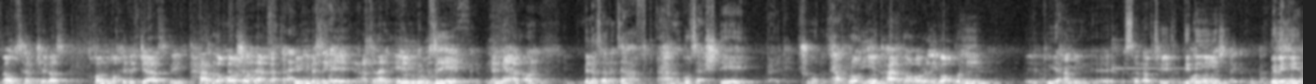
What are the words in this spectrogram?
من اون سر کلاس خانوما خیلی جذب این پرده ها شدن. ببینید مثل که اصلا امروزه یعنی الان به نظر هفت قرن گذشته؟ شما طراحی این پرده ها رو نگاه کنید توی همین به اصطلاح چیز. دیدین؟ ببینید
